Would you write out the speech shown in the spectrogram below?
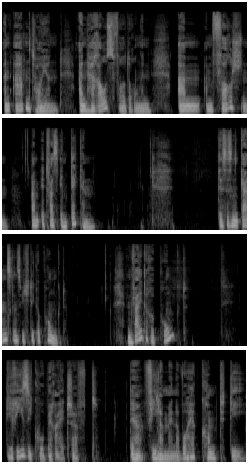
an Abenteuern, an Herausforderungen, am, am Forschen, am etwas Entdecken. Das ist ein ganz, ganz wichtiger Punkt. Ein weiterer Punkt, die Risikobereitschaft der vieler Männer. Woher kommt die?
